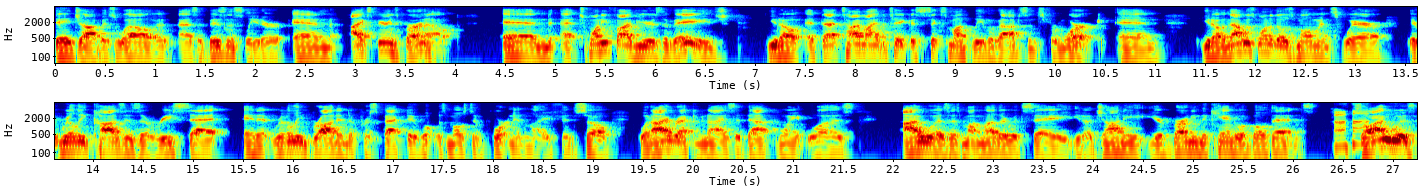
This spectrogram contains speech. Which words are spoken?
day job as well as a business leader, and I experienced burnout. And at 25 years of age, you know, at that time I had to take a six month leave of absence from work, and you know, and that was one of those moments where it really causes a reset, and it really brought into perspective what was most important in life. And so, what I recognized at that point was I was, as my mother would say, you know, Johnny, you're burning the candle at both ends. Uh-huh. So I was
